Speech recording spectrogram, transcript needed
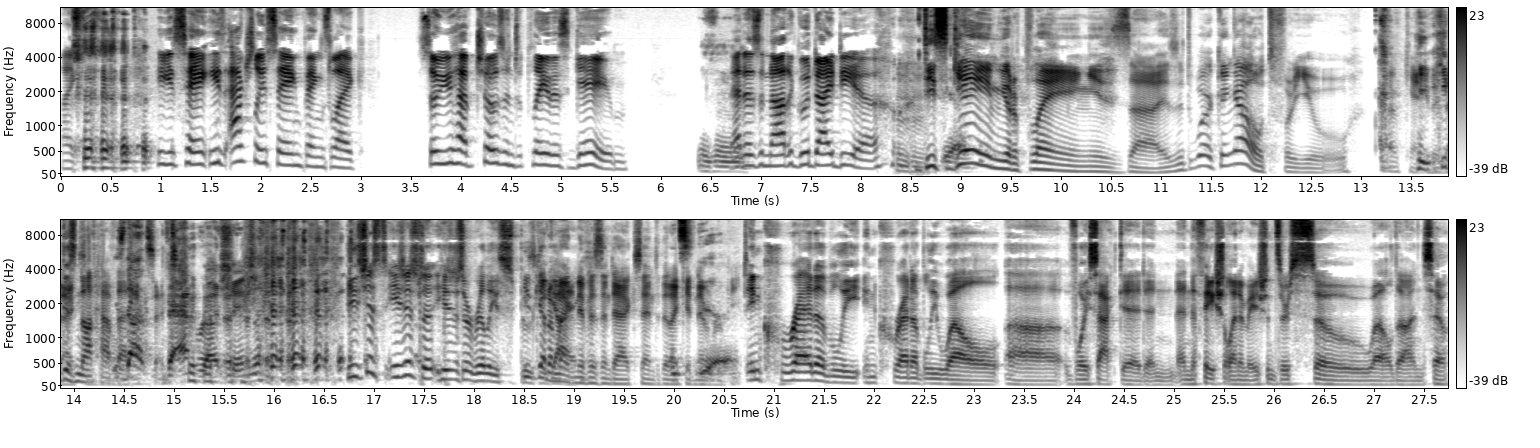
Like he's saying, he's actually saying things like, "So you have chosen to play this game. Mm-hmm. That is not a good idea." this game you're playing is uh, is it working out for you? I he he does not accent. have He's that not accent. that Russian. he's just he's just a, he's just a really spooky He's got a guy. magnificent accent that I could never yeah. repeat. incredibly incredibly well uh, voice acted and and the facial animations are so well done so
